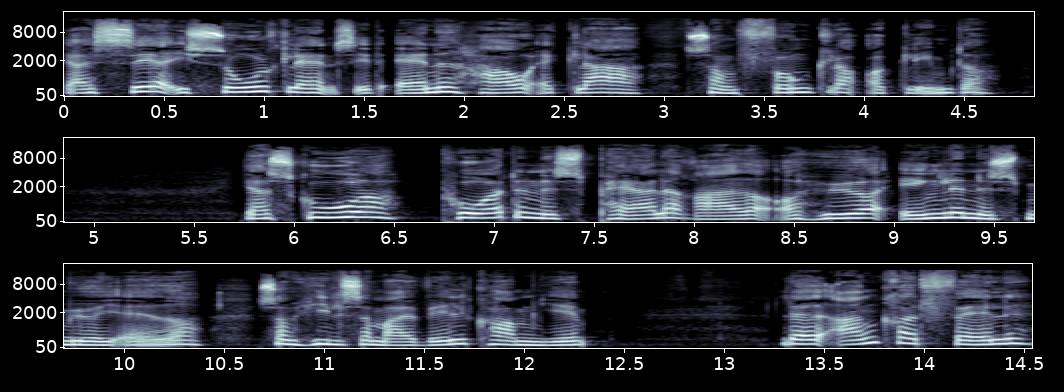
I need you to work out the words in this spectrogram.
jeg ser i solglans et andet hav af klar, som funkler og glimter. Jeg skuer portenes perleræder og hører englenes myriader, som hilser mig velkommen hjem. Lad ankret falde,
